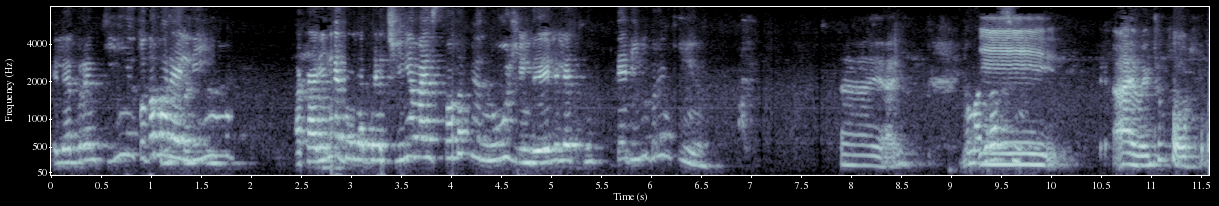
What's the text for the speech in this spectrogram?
Ele é branquinho, todo amarelinho. A carinha dele é pretinha, mas toda a penugem dele, ele é inteirinho branquinho. Ai, ai. É uma gracinha. E... Ai, muito fofo.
